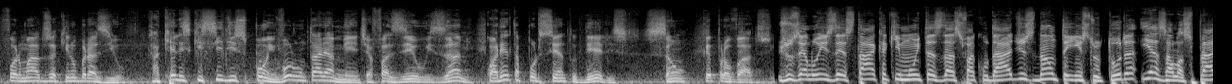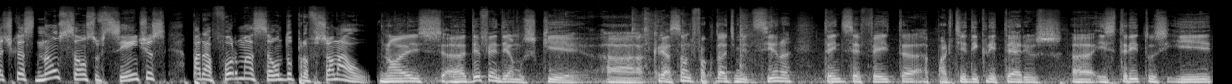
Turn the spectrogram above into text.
formados aqui no Brasil, aqueles que se dispõem voluntariamente a fazer o exame, 40% deles são reprovados. José Luiz destaca que muitas das faculdades não têm estrutura e as aulas práticas não são suficientes para a formação do profissional. Nós uh, defendemos que a criação de faculdade de medicina tem de ser feita a partir de critérios uh, estritos e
